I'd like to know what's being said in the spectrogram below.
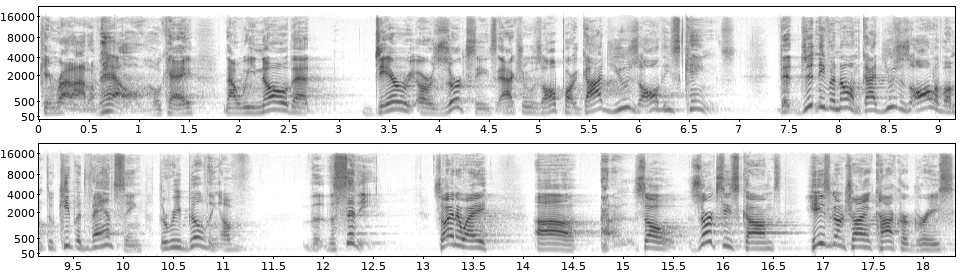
came right out of hell. Okay, now we know that Darius or Xerxes actually was all part. God used all these kings that didn't even know him. God uses all of them to keep advancing the rebuilding of the, the city. So, anyway, uh, so Xerxes comes. He's going to try and conquer Greece.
